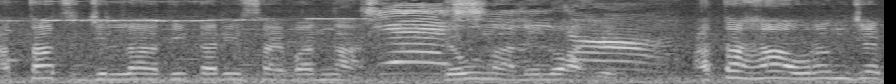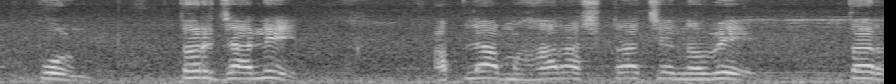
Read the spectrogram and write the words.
आताच जिल्हाधिकारी साहेबांना देऊन आलेलो आहे. आता हा औरंगजेब कोण? तर ज्याने आपल्या महाराष्ट्राचे नव्हे तर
